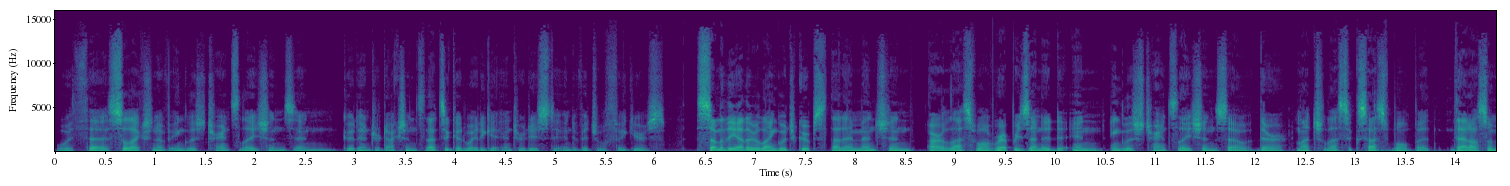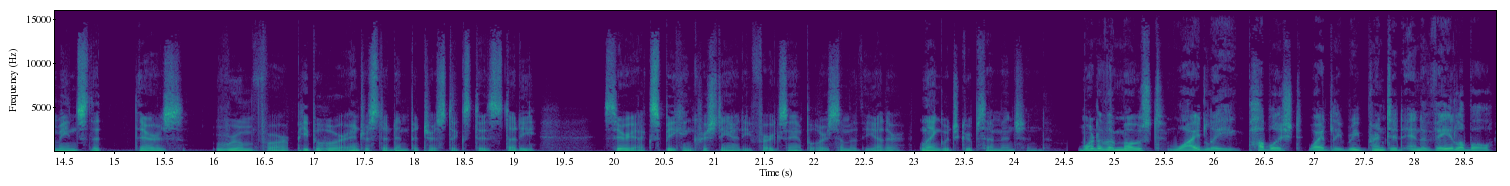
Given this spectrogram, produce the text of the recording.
with a selection of English translations and good introductions. That's a good way to get introduced to individual figures. Some of the other language groups that I mentioned are less well represented in English translation, so they're much less accessible, but that also means that there's room for people who are interested in patristics to study Syriac speaking Christianity, for example, or some of the other language groups I mentioned. One of the most widely published, widely reprinted, and available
